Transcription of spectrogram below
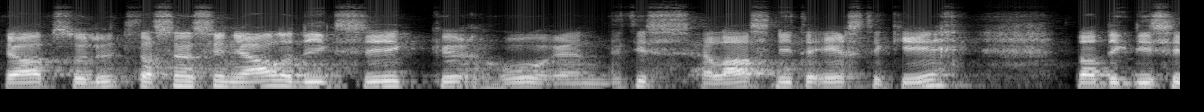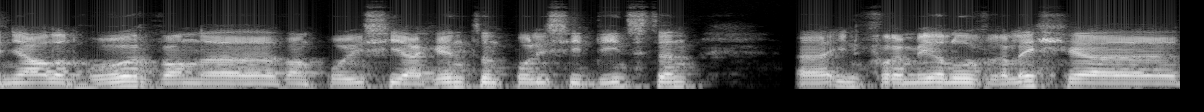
Ja, absoluut. Dat zijn signalen die ik zeker hoor. En dit is helaas niet de eerste keer dat ik die signalen hoor van, uh, van politieagenten, politiediensten, uh, informeel overleg uh,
